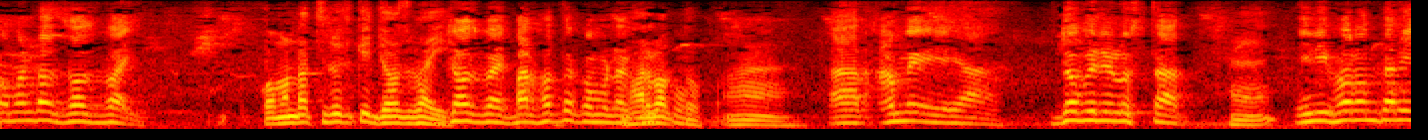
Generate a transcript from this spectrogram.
কমান্ডার জজ ভাই। কমান্ডার ছিল কি জজ ভাই? জজ ভাই ভারপ্রাপ্ত কমান্ডার ভারভক্ত হ্যাঁ। আর আমি জবিরুল উস্তাদ। হ্যাঁ। ইউনিফর্মদারি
